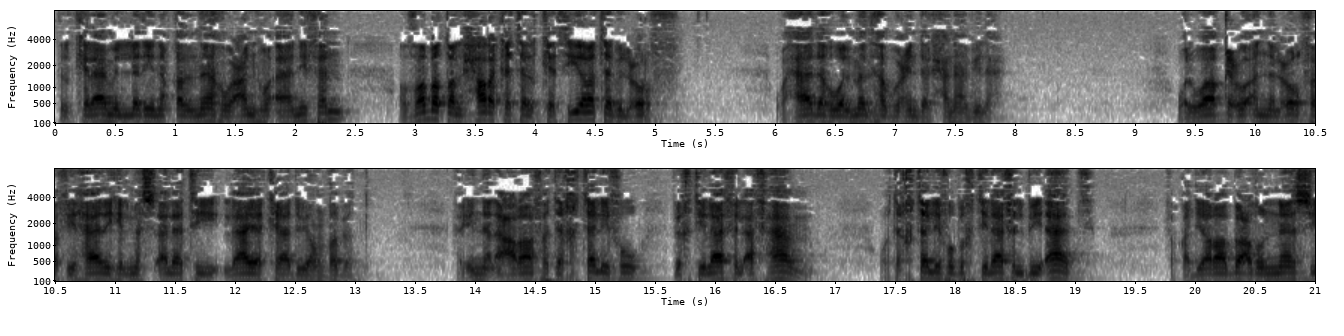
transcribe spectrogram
في الكلام الذي نقلناه عنه آنفا ضبط الحركة الكثيرة بالعرف وهذا هو المذهب عند الحنابلة. والواقع أن العرف في هذه المسألة لا يكاد ينضبط فإن الأعراف تختلف باختلاف الأفهام وتختلف باختلاف البيئات فقد يرى بعض الناس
